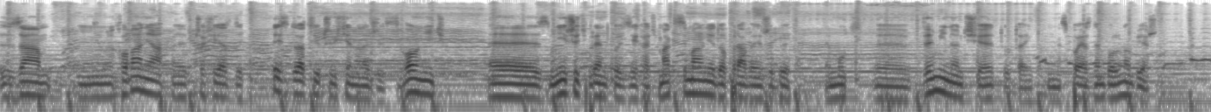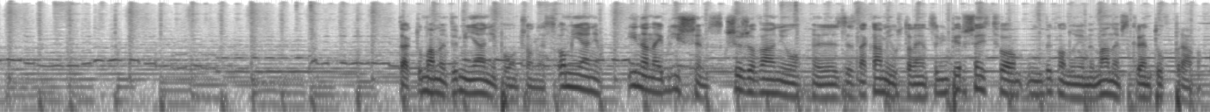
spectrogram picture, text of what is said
zachowania e, w czasie jazdy. W tej sytuacji oczywiście należy zwolnić, e, zmniejszyć prędkość, zjechać maksymalnie do prawej, żeby móc wyminąć się tutaj z pojazdem wolnobieżnym. Tak, tu mamy wymijanie połączone z omijaniem i na najbliższym skrzyżowaniu e, ze znakami ustalającymi pierwszeństwo wykonujemy manewr skrętu w prawo.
